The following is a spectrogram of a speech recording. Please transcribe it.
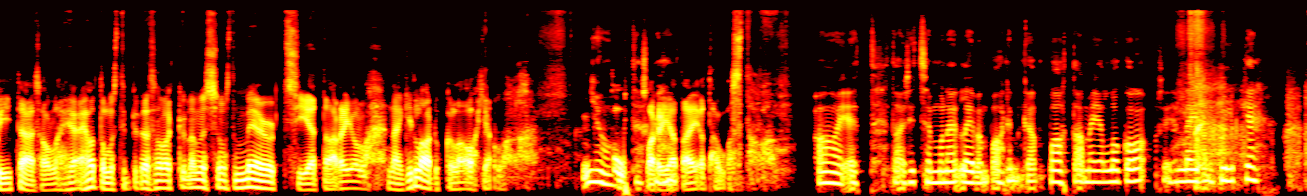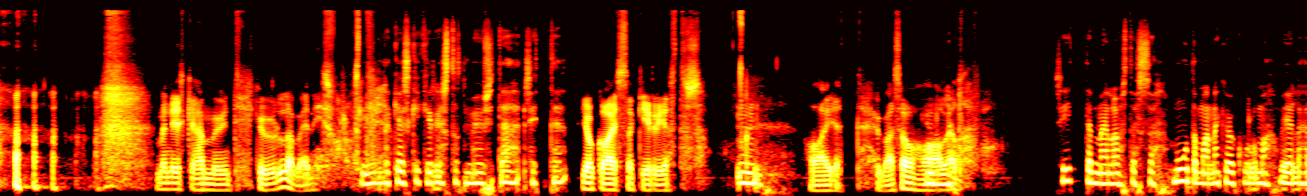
pitäisi olla ja ehdottomasti pitäisi olla kyllä myös sellaista merchia tarjolla näinkin laadukkalla ohjelmalla. Joo, Hupparia tai jotain vastaavaa. Ai et, tai sitten semmoinen leivänpahdi, mikä pahtaa meidän logo siihen leivän kylkeen. Menisiköhän myynti? Kyllä menisi varmasti. Kyllä, keskikirjastot myy sitä sitten. Jokaisessa kirjastossa. Mm. Ai että, hyvä se on haaveilla. Sitten meillä olisi tässä muutama näkökulma vielä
